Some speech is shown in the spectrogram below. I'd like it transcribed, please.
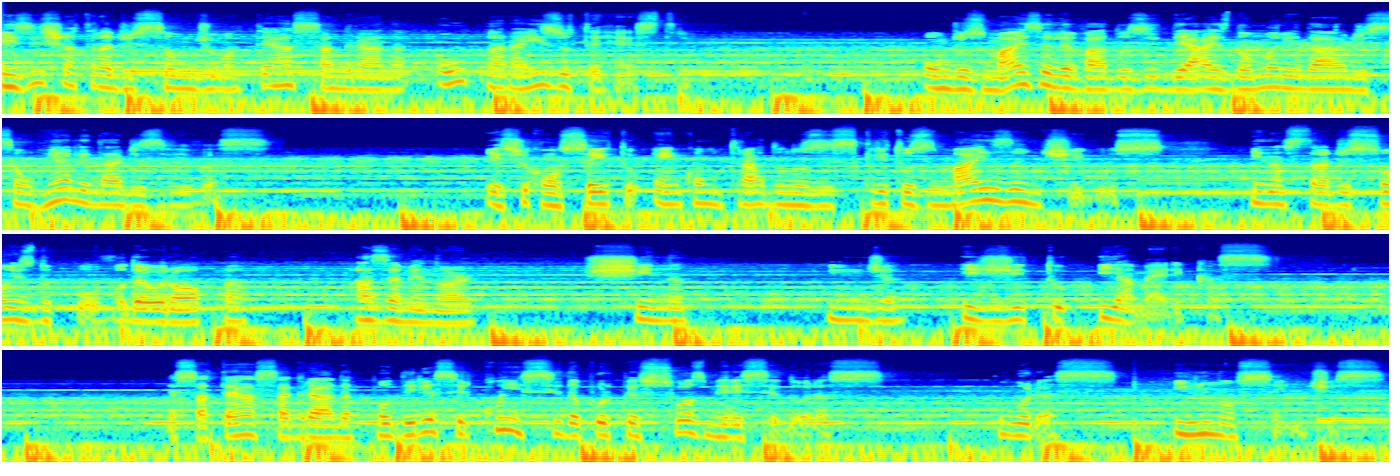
existe a tradição de uma terra sagrada ou paraíso terrestre, onde os mais elevados ideais da humanidade são realidades vivas. Este conceito é encontrado nos escritos mais antigos e nas tradições do povo da Europa, Ásia Menor, China, Índia, Egito e Américas. Essa terra sagrada poderia ser conhecida por pessoas merecedoras, puras e inocentes.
